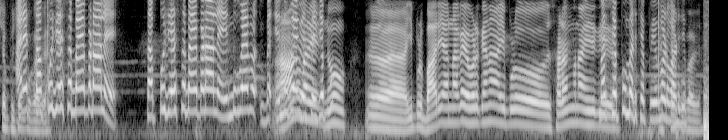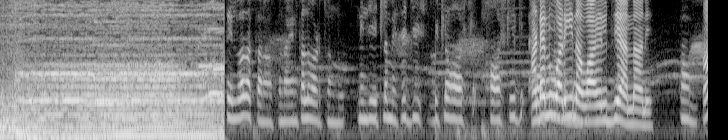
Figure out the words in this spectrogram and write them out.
చెప్పు అరే చెప్పు కావ్య. తప్పు చేస్తే భయపడాలి. తప్పు చేస్తే భయపడాలి. ఎందుకు భయ ఎందుకు ఆ, భయం వేస్తే మరి చెప్పు. నువ్వు ఇప్పుడు భార్య అన్నాక ఎవరికైనా ఇప్పుడు సడన్గా మరి చెప్పు మరి చెప్పు. ఎవడు వాడు చెప్పు తెలియదు అక్క నాకు. నా వెనకాల పడుతుండు. నేను ఇట్లా మెసేజ్ చేసిన. ఇట్లా హాస్టల్ హాస్టల్కి అంటే నువ్వు అడిగినావా? హెల్ప్ చేయన్నా అని. అవును. ఆ?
